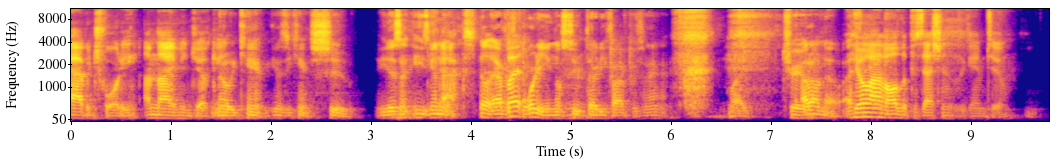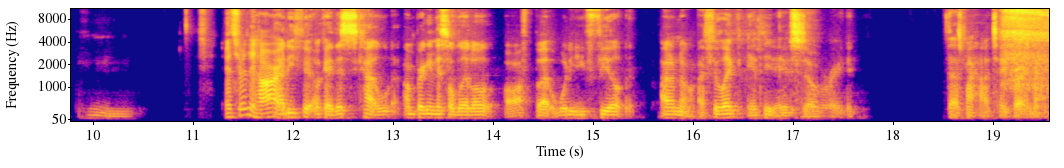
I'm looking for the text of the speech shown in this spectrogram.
average forty. I'm not even joking. no, he can't because he can't shoot. He doesn't. He's gonna. Facts. He'll average But- forty and he'll shoot mm. thirty five percent. Like True. I don't know. I He'll think- have all the possessions of the game too. It's really hard. How do you feel? Okay, this is kind of. I'm bringing this a little off, but what do you feel? I don't know. I feel like Anthony Davis is overrated. That's my hot take right now.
